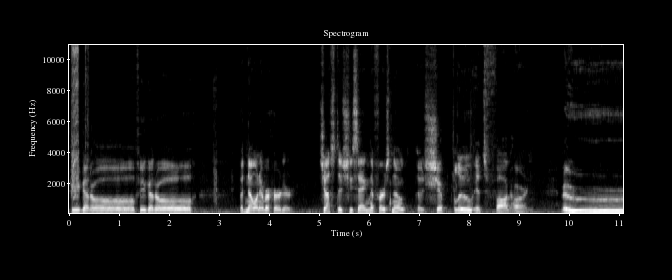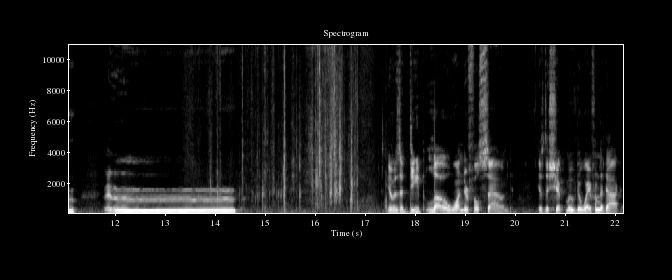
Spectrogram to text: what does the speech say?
Figaro, Figaro. But no one ever heard her. Just as she sang the first note, the ship blew its foghorn. It was a deep, low, wonderful sound. As the ship moved away from the dock,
